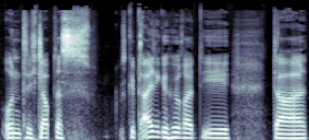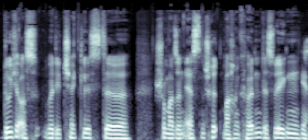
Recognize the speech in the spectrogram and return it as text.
Und ich glaube, dass es gibt einige Hörer, die da durchaus über die Checkliste schon mal so einen ersten Schritt machen können. Deswegen, ja.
